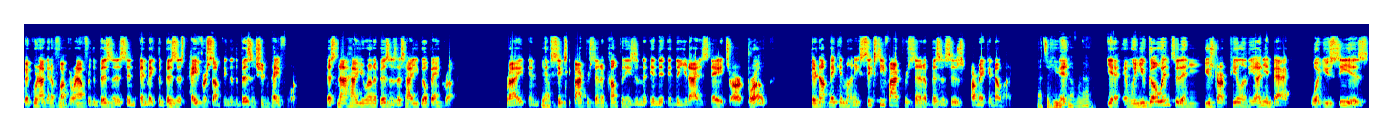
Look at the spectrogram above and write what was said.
Like we're not going to fuck around for the business and, and make the business pay for something that the business shouldn't pay for. That's not how you run a business. That's how you go bankrupt right? And, yeah. and 65% of companies in the, in the in the United States are broke. They're not making money. 65% of businesses are making no money. That's a huge and, number, man. Yeah, and when you go into then you start peeling the onion back, what you see is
